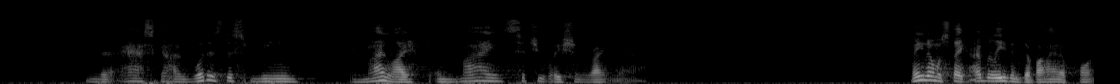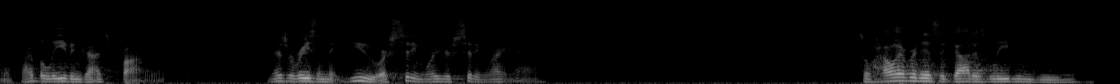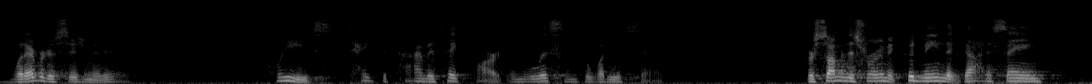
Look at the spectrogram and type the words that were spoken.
and to ask God, what does this mean in my life, in my situation right now? Make no mistake, I believe in divine appointments. I believe in God's providence. And there's a reason that you are sitting where you're sitting right now. So, however it is that God is leading you, whatever decision it is, please take the time to take heart and listen to what He has said. For some in this room, it could mean that God is saying,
